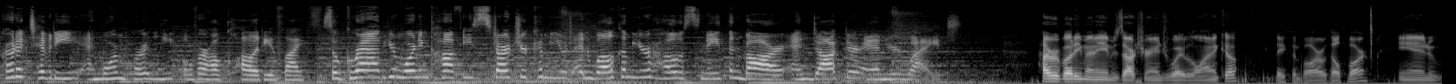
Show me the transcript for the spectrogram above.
productivity, and more importantly, overall quality of life. So grab your morning coffee, start your commute, and welcome your hosts, Nathan Baar and Dr. Andrew White. Hi, everybody. My name is Dr. Andrew White with Alanico, Nathan Baar with Health Bar. and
